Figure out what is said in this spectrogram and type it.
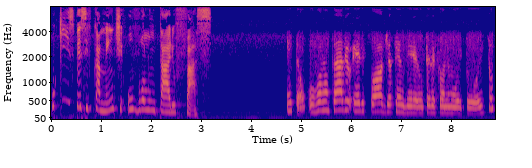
o que especificamente o voluntário faz? Então, o voluntário ele pode atender o telefone 188,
